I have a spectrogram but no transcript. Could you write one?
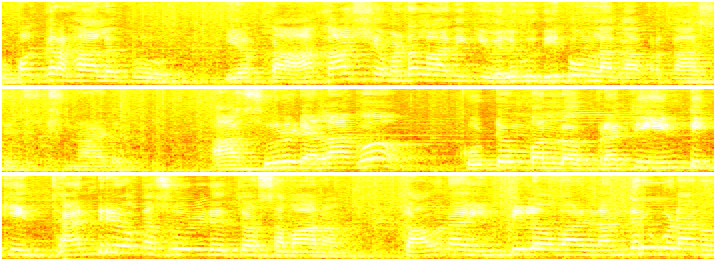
ఉపగ్రహాలకు ఈ యొక్క ఆకాశ మండలానికి వెలుగు దీపంలాగా ప్రకాశిస్తున్నాడు ఆ సూర్యుడు ఎలాగో కుటుంబంలో ప్రతి ఇంటికి తండ్రి ఒక సూర్యుడితో సమానం. కావున ఇంటిలో వాళ్ళందరూ కూడాను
